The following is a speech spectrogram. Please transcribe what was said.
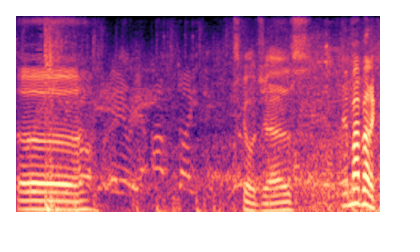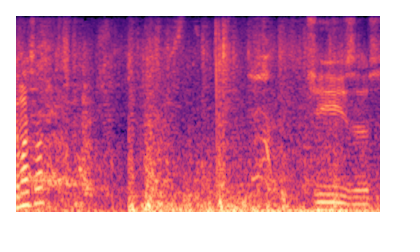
Uh, target area updated. let's go, Jazz. Hey, my bad. I come myself. Jesus.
